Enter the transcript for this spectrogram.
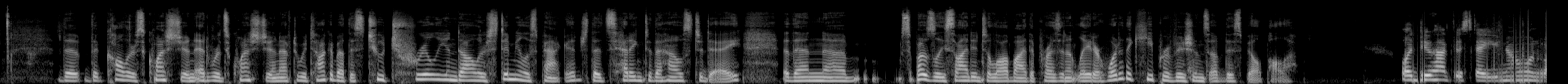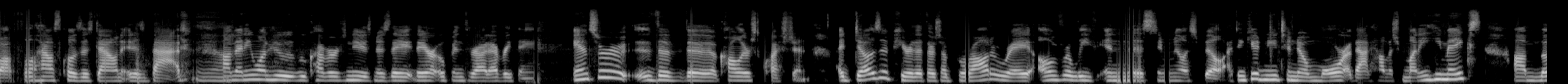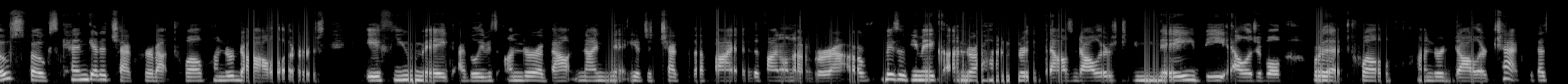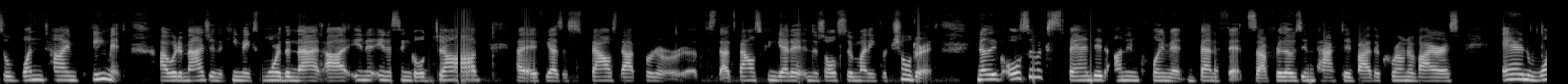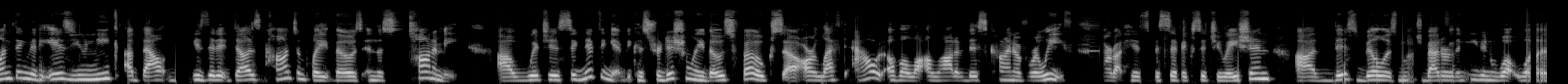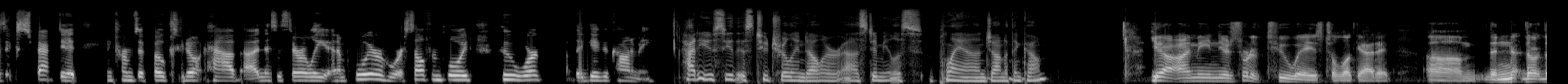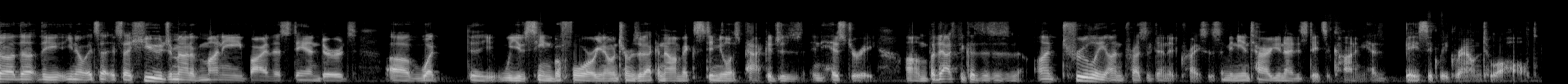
the, the caller's question, Edward's question, after we talk about this $2 trillion stimulus package that's heading to the House today, then um, supposedly signed into law by the president later. What are the key provisions of this bill, Paula? Well, I do have to say, you know, when Waffle House closes down, it is bad. Yeah. Um, anyone who, who covers news knows they, they are open throughout everything answer the the caller's question. It does appear that there's a broad array of relief in this stimulus bill. I think you'd need to know more about how much money he makes. Um, most folks can get a check for about twelve hundred dollars. If you make, I believe it's under about nine, you have to check the, fi- the final number. Uh, basically, if you make under $100,000, you may be eligible for that twelve hundred dollar check, but that's a one time payment. I would imagine that he makes more than that uh, in a, in a single job. Uh, if he has a spouse, that per, that spouse can get it, and there's also money for children. Now they've also expanded unemployment benefits uh, for those impacted by the coronavirus. And one thing that is unique about is that it does contemplate those in the economy uh, which is significant because traditionally those folks uh, are left out of a, lo- a, lot of this kind of relief. More about his specific situation, uh, this bill is much better than even what was expected in terms of folks who don't have uh, necessarily an employer, who are self employed, who work the gig economy. How do you see this $2 trillion uh, stimulus plan, Jonathan Cohn? Yeah, I mean, there's sort of two ways to look at it. Um, the, the, the, the, the, you know, it's a, it's a huge amount of money by the standards of what the, we've seen before, you know, in terms of economic stimulus packages in history. Um, but that's because this is a un, truly unprecedented crisis. I mean, the entire United States economy has basically ground to a halt.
